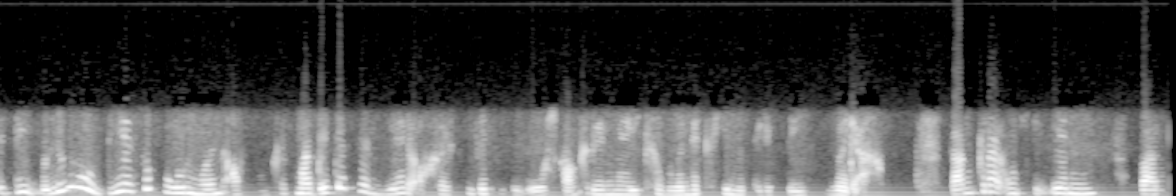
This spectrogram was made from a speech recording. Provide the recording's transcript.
die luminal B is ook hormoonafhanklik, maar dit is 'n meer aggressiewe tipe borskanker en het gewoonlik chemoterapie nodig. Dan kry ons die een wat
